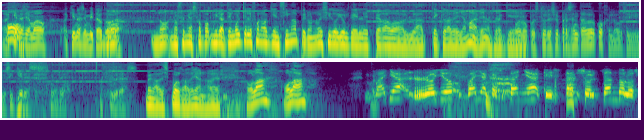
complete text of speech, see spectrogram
¿A quién Oh. has llamado? ¿A quién has invitado No, ahora? no, no se me ha escapado. Mira, tengo el teléfono aquí encima, pero no he sido yo el que le pegaba la tecla de llamar, ¿eh? O sea que... Bueno, pues tú eres el presentador, cógelo si, si quieres. No sé, tú verás. Venga, descuelga, Adrián, a ver. Hola, hola. Vaya rollo, vaya castaña que están soltando los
